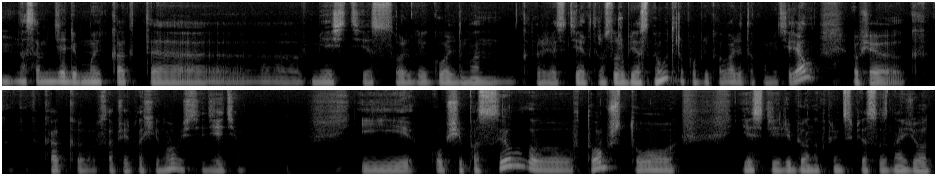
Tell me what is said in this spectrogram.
на самом деле мы как-то э, вместе с Ольгой Гольдман, которая является директором службы «Ясное утро», публиковали такой материал, вообще как сообщать плохие новости детям. И общий посыл э, в том, что если ребенок, в принципе, осознает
